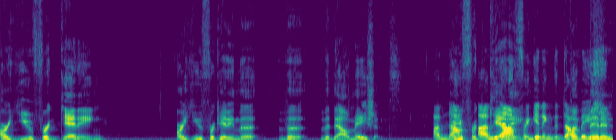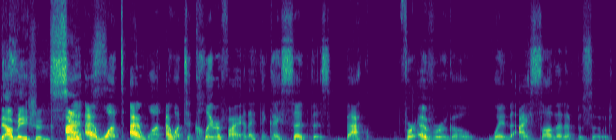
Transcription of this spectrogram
Are you forgetting? Are you forgetting the the the Dalmatians? I'm not. I'm not forgetting forgetting the Dalmatians. The men in Dalmatian suits. I, I want. I want. I want to clarify, and I think I said this back forever ago when I saw that episode.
